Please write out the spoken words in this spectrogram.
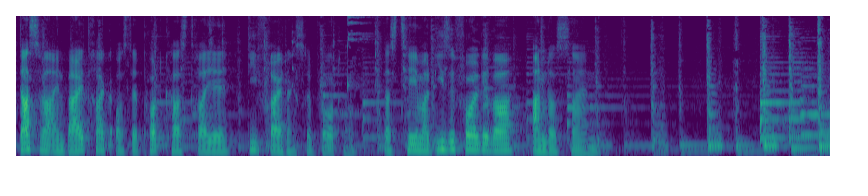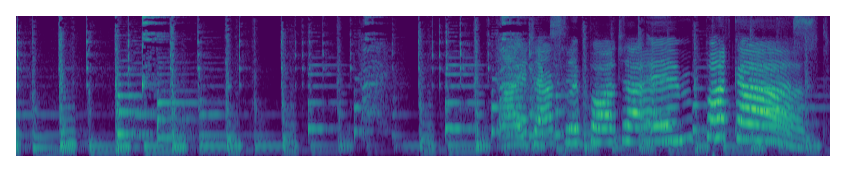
Das war ein Beitrag aus der Podcast-Reihe Die Freitagsreporter. Das Thema dieser Folge war Anderssein. Freitagsreporter im Podcast.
